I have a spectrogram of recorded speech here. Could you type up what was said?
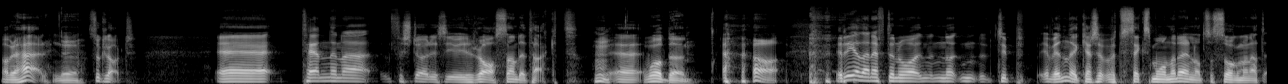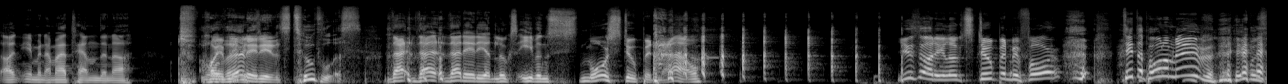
av det här. Yeah. Såklart. Eh, tänderna förstördes ju i rasande takt. Eh, Well done. ja. Redan efter nå, nå, typ, jag vet inte, kanske sex månader eller något så såg man att ah, menar, de här tänderna har ju Well, that blivit... idiot is toothless. That, that, that idiot looks even more stupid now. You thought he looked stupid before? Titta på honom nu! He was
